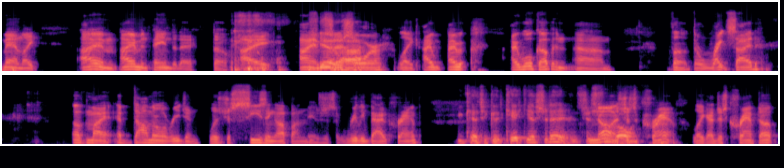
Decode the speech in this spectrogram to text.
man, like, I am, I am in pain today, though. I, I am Yeah, so uh, sore. Like, I, I, I woke up and um, the the right side of my abdominal region was just seizing up on me. It was just a really bad cramp. You catch a good kick yesterday? It's just no, it's just a cramp. Like I just cramped up,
